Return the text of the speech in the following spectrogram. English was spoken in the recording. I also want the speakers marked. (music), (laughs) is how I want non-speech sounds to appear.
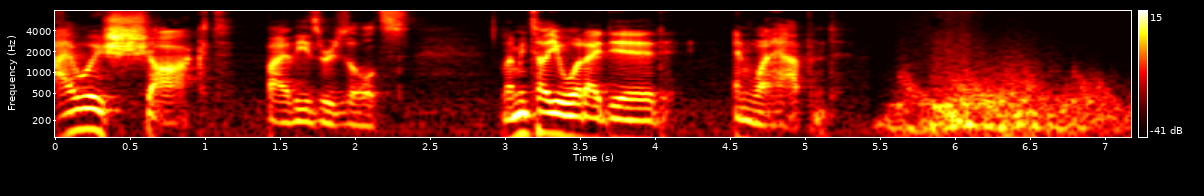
Speaker 1: I was shocked by these results. Let me tell you what I did and what happened.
